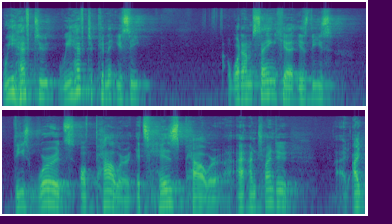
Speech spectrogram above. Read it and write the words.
We have to, we have to connect. You see, what I'm saying here is these, these words of power, it's His power. I, am trying to, I, I,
